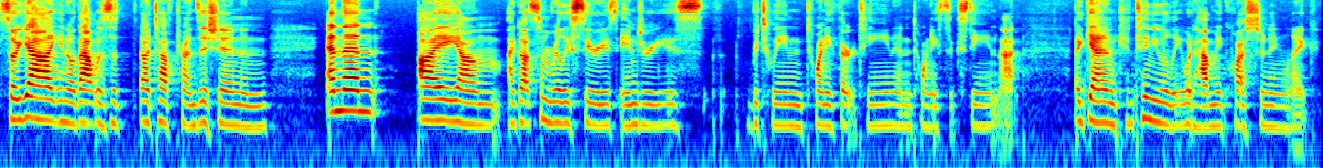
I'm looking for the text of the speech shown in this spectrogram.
so yeah, you know that was a, a, tough transition, and and then I um, I got some really serious injuries between 2013 and 2016 that again continually would have me questioning like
